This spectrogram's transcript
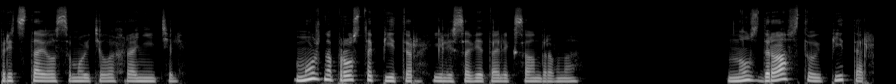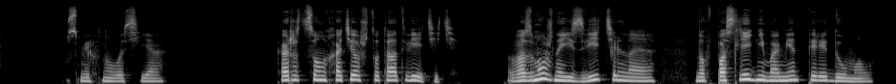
представился мой телохранитель. Можно просто Питер, Елисавета Александровна. Ну, здравствуй, Питер, усмехнулась я. Кажется, он хотел что-то ответить возможно, язвительное, но в последний момент передумал.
